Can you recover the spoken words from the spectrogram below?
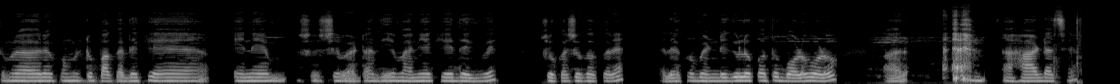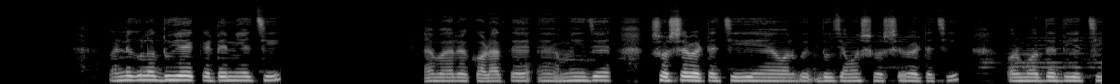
তোমরা এরকম একটু পাকা দেখে এনে সর্ষে বাটা দিয়ে বানিয়ে খেয়ে দেখবে শুকা শুকা করে। দেখো ভেন্ডিগুলো কত বড় বড় আর হার্ড আছে। ভেন্ডিগুলো ধুয়ে কেটে নিয়েছি। এবার কড়াতে আমি যে সর্ষে বেটেছি, ওর দুই চামচ সর্ষে বেটেছি, ওর মধ্যে দিয়েছি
